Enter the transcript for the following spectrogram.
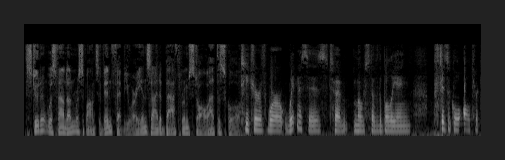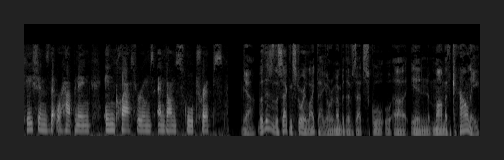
The student was found unresponsive in February inside a bathroom stall at the school. Teachers were witnesses to most of the bullying, physical altercations that were happening in classrooms and on school trips. Yeah, but this is the second story like that. You'll remember there was that school uh, in Monmouth County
